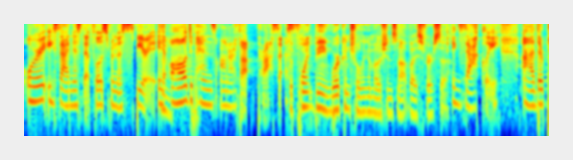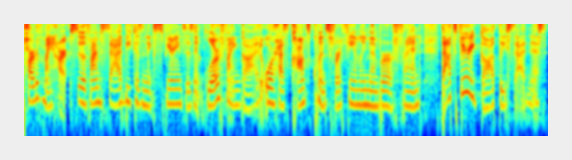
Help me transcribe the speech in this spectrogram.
or a sadness that flows from the spirit. It all depends on our thought process. The point being, we're controlling emotions, not vice versa. Exactly. Uh, they're part of my heart. So if I'm sad because an experience isn't glorifying God or has consequence for a family member or friend, that's very godly sadness.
